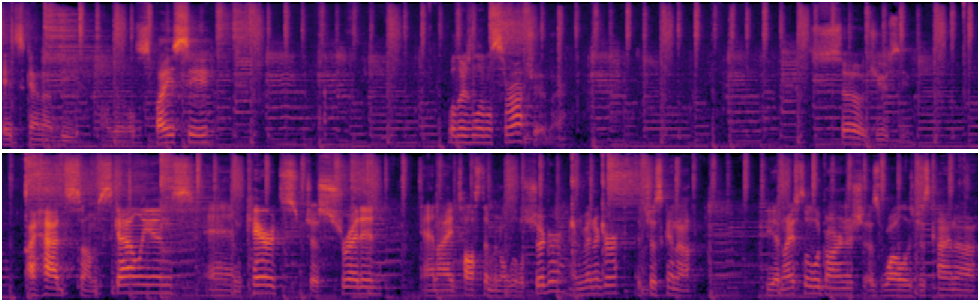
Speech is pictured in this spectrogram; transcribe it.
it's gonna be a little spicy. Well, there's a little sriracha in there so juicy. I had some scallions and carrots just shredded and I tossed them in a little sugar and vinegar. It's just gonna be a nice little garnish as well as just kind of,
